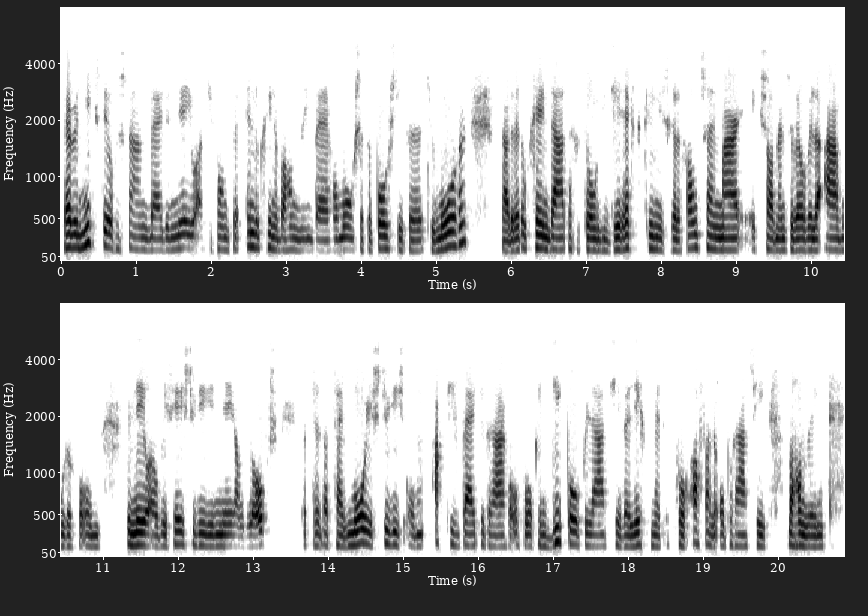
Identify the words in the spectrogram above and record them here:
We hebben niet stilgestaan bij de neoadjuvante endocrine behandeling bij hormoonreceptor-positieve tumoren. Nou, er werd ook geen data getoond die direct klinisch relevant zijn, maar ik zou mensen wel willen aanmoedigen om de neo-LBC-studie die in Nederland loopt, dat, dat zijn mooie studies om actief bij te dragen of ook in die populatie wellicht met vooraf aan de operatiebehandeling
